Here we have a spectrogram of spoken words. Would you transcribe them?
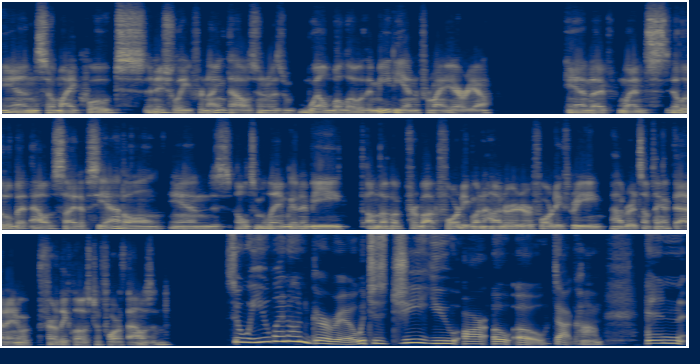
And so my quotes initially for nine thousand was well below the median for my area. And I've went a little bit outside of Seattle, and ultimately I'm going to be on the hook for about forty one hundred or forty three hundred, something like that, and fairly close to four thousand. So you went on Guroo, which is G U R O O dot com, and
